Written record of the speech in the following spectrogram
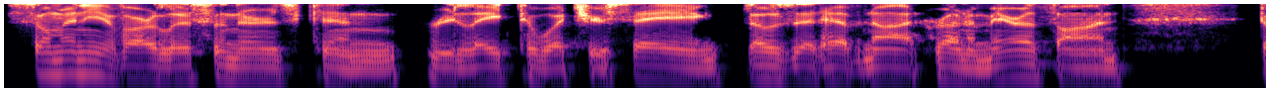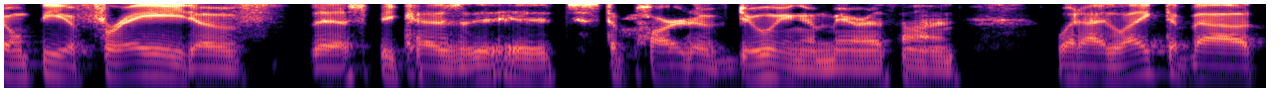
So many of our listeners can relate to what you're saying. Those that have not run a marathon, don't be afraid of this because it's just a part of doing a marathon. What I liked about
